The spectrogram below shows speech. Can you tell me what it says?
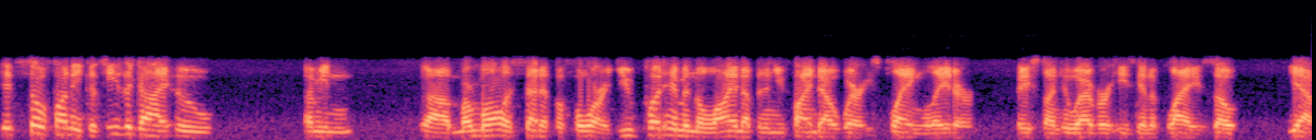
it's so funny because he's a guy who, I mean, uh, has said it before. You put him in the lineup, and then you find out where he's playing later based on whoever he's going to play. So, yeah,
